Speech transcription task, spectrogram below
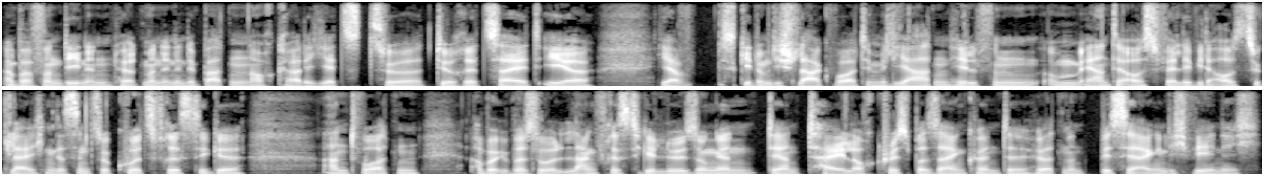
Aber von denen hört man in den Debatten auch gerade jetzt zur Dürrezeit eher, ja, es geht um die Schlagworte Milliardenhilfen, um Ernteausfälle wieder auszugleichen. Das sind so kurzfristige Antworten. Aber über so langfristige Lösungen, deren Teil auch CRISPR sein könnte, hört man bisher eigentlich wenig.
